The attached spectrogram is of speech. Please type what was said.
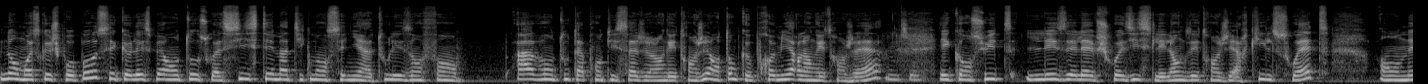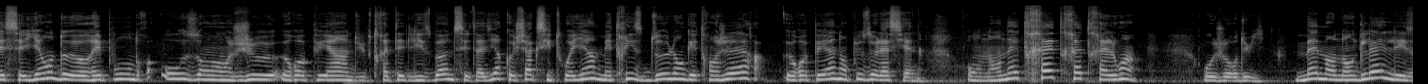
Non, moi ce que je propose, c'est que l'espéranto soit systématiquement enseigné à tous les enfants avant tout apprentissage de langue étrangère en tant que première langue étrangère. Et qu'ensuite les élèves choisissent les langues étrangères qu'ils souhaitent en essayant de répondre aux enjeux européens du traité de Lisbonne, c'est-à-dire que chaque citoyen maîtrise deux langues étrangères européennes en plus de la sienne. On en est très très très loin aujourd'hui. Même en anglais, les,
